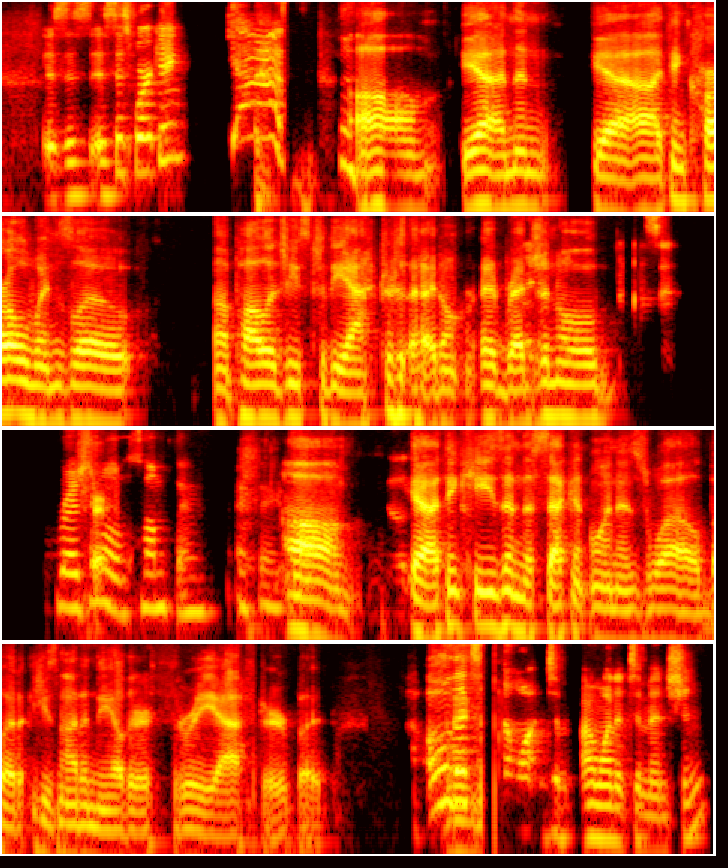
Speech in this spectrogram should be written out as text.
Is this is this working? Yes. um yeah and then yeah i think carl winslow apologies to the actor that i don't uh, reginald Reginald something, I think. um yeah i think he's in the second one as well but he's not in the other three after but Oh, that's what I wanted to I wanted to mention.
